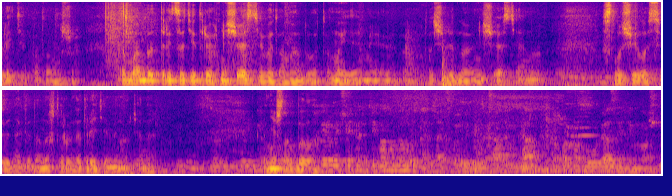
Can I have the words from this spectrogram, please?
говорите, потому что команда 33 несчастий в этом году, это мы, я имею в виду. Вот очередное несчастье, оно случилось сегодня, когда на второй, на третьей минуте, да? Конечно, было. В первой четверти вам удалось навязать свой любимый ранен ган, но потом вы увязли немножко.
